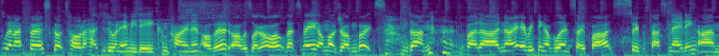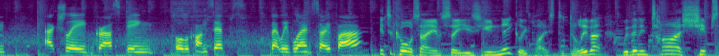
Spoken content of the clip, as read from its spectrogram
When I first got told I had to do an MED component of it, I was like, oh, well, that's me. I'm not driving boats. I'm done. but uh, no, everything I've learned so far, it's super fascinating. I'm actually grasping all the concepts that we've learnt so far. It's a course AMC is uniquely placed to deliver with an entire ship's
